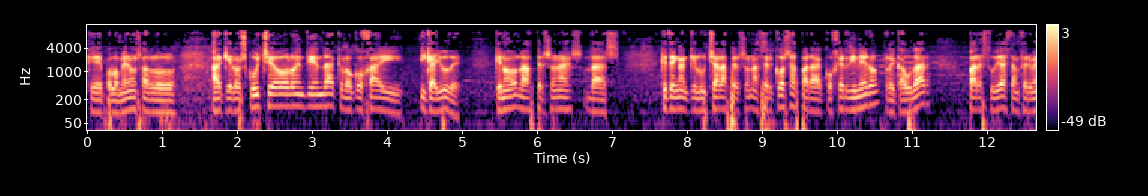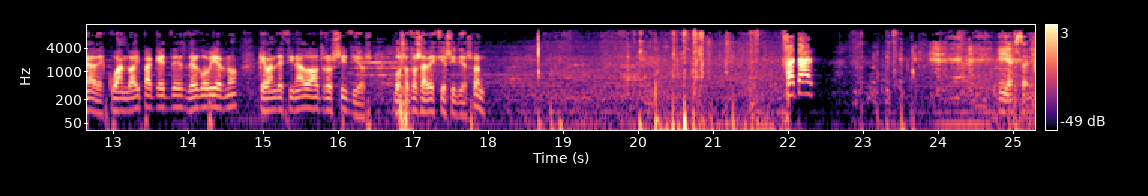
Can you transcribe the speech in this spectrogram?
que por lo menos a lo, al que lo escuche o lo entienda, que lo coja y, y que ayude. Que no las personas, las que tengan que luchar las personas, hacer cosas para coger dinero, recaudar para estudiar estas enfermedades, cuando hay paquetes del gobierno que van destinados a otros sitios. Vosotros sabéis qué sitios son. Fatal. Y ya estaría.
